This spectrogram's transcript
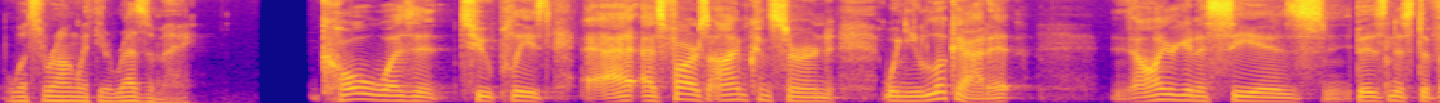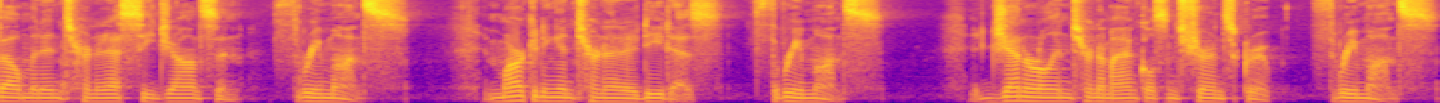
What's wrong with your resume? Cole wasn't too pleased. As far as I'm concerned, when you look at it, all you're going to see is business development intern at SC Johnson, three months. Marketing intern at Adidas, three months. General intern at my uncle's insurance group, three months.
